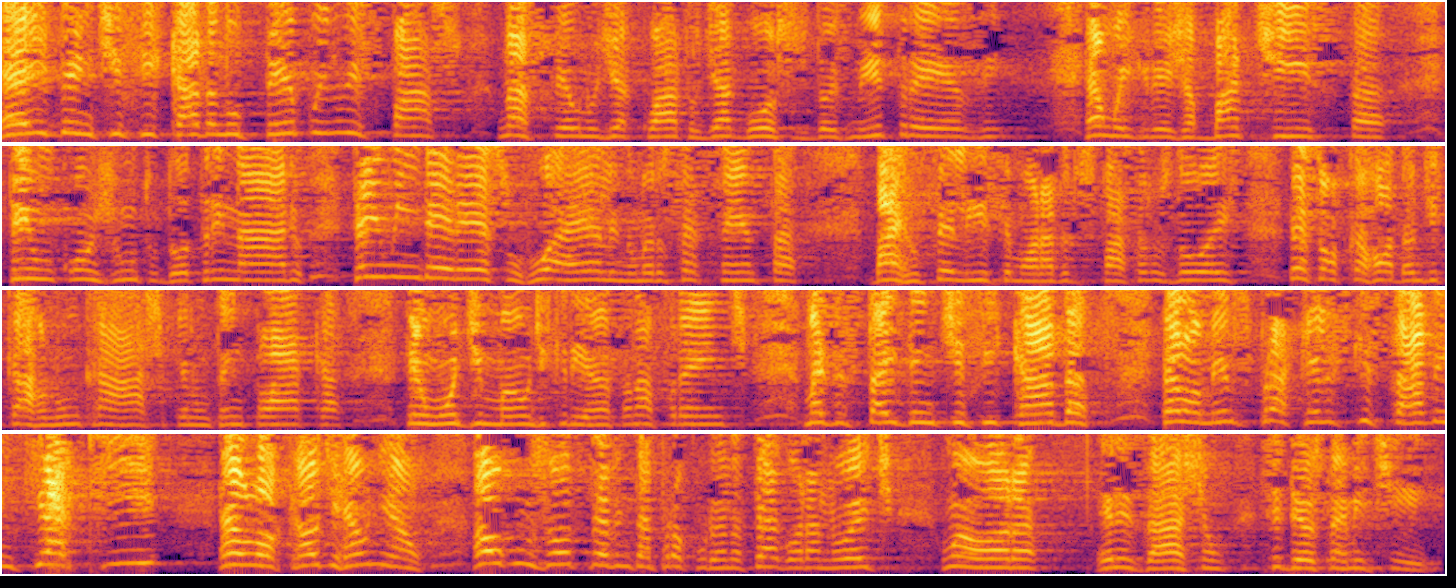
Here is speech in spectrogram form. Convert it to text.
É identificada no tempo e no espaço. Nasceu no dia 4 de agosto de 2013 é uma igreja batista, tem um conjunto doutrinário, tem um endereço, Rua L, número 60, bairro Felícia, Morada dos Pássaros 2. O pessoal fica rodando de carro, nunca acha, porque não tem placa. Tem um monte de mão de criança na frente. Mas está identificada, pelo menos para aqueles que sabem que aqui é o local de reunião. Alguns outros devem estar procurando até agora à noite, uma hora, eles acham, se Deus permitir.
